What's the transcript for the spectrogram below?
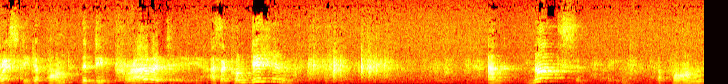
rested upon the depravity as a condition and not simply upon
